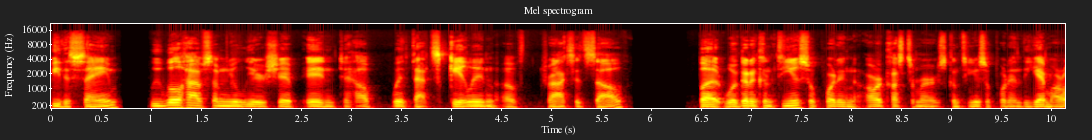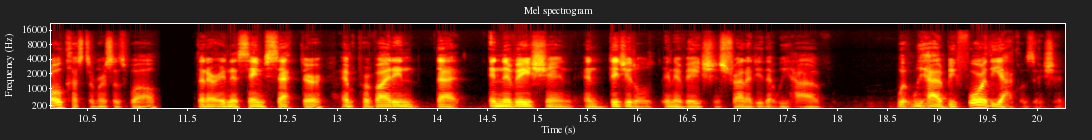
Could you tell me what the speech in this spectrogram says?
be the same. We will have some new leadership in to help with that scaling of Trax itself, but we're going to continue supporting our customers, continue supporting the MRO customers as well that are in the same sector, and providing that innovation and digital innovation strategy that we have what we had before the acquisition.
